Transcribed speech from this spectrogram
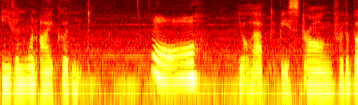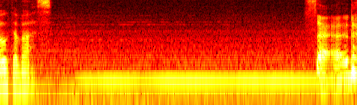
even when I couldn't. Aw. You'll have to be strong for the both of us. Sad.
